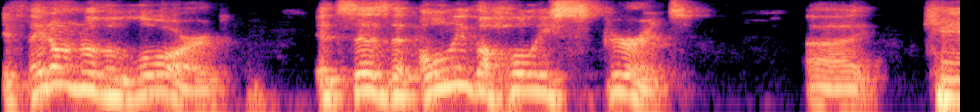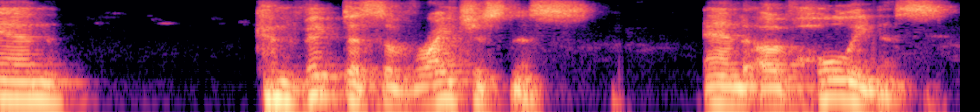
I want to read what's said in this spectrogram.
If they don't know the Lord, it says that only the Holy Spirit uh, can convict us of righteousness and of holiness.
